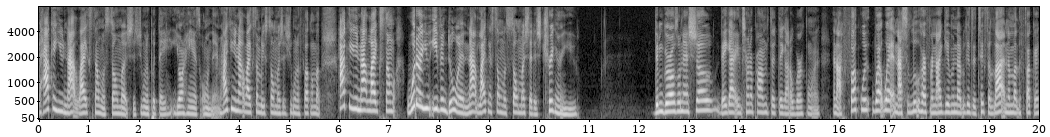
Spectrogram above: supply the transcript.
How can you not like someone so much that you want to put they, your hands on them? How can you not like somebody so much that you want to fuck them up? How can you not like someone? What are you even doing? Not liking someone so much that it's triggering you? Them girls on that show, they got internal problems that they gotta work on. And I fuck with Wet Wet and I salute her for not giving up because it takes a lot in a motherfucker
